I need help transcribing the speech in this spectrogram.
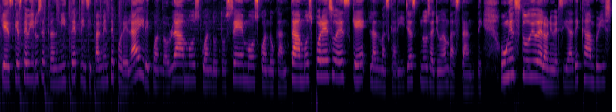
que es que este virus se transmite principalmente por el aire, cuando hablamos, cuando tosemos, cuando cantamos. Por eso es que las mascarillas nos ayudan bastante. Un estudio de la Universidad de Cambridge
